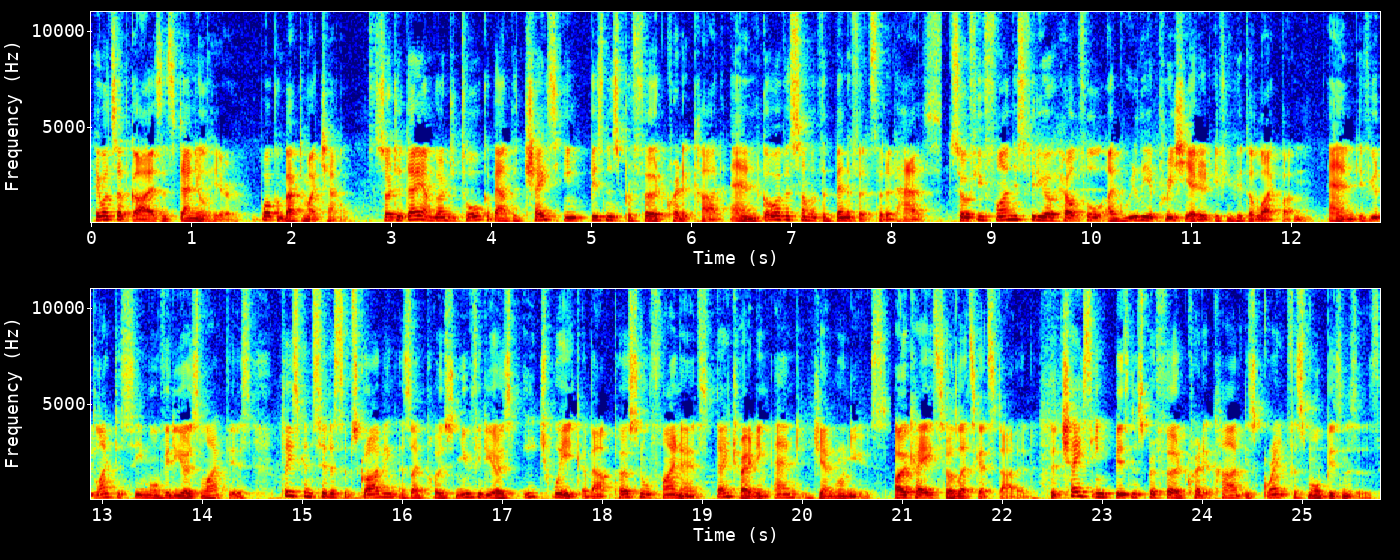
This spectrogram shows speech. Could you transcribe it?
Hey, what's up guys? It's Daniel here. Welcome back to my channel. So today I'm going to talk about the Chase Ink Business Preferred Credit Card and go over some of the benefits that it has. So if you find this video helpful, I'd really appreciate it if you hit the like button. And if you'd like to see more videos like this, please consider subscribing as I post new videos each week about personal finance, day trading, and general news. Okay, so let's get started. The Chase Ink Business Preferred Credit Card is great for small businesses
